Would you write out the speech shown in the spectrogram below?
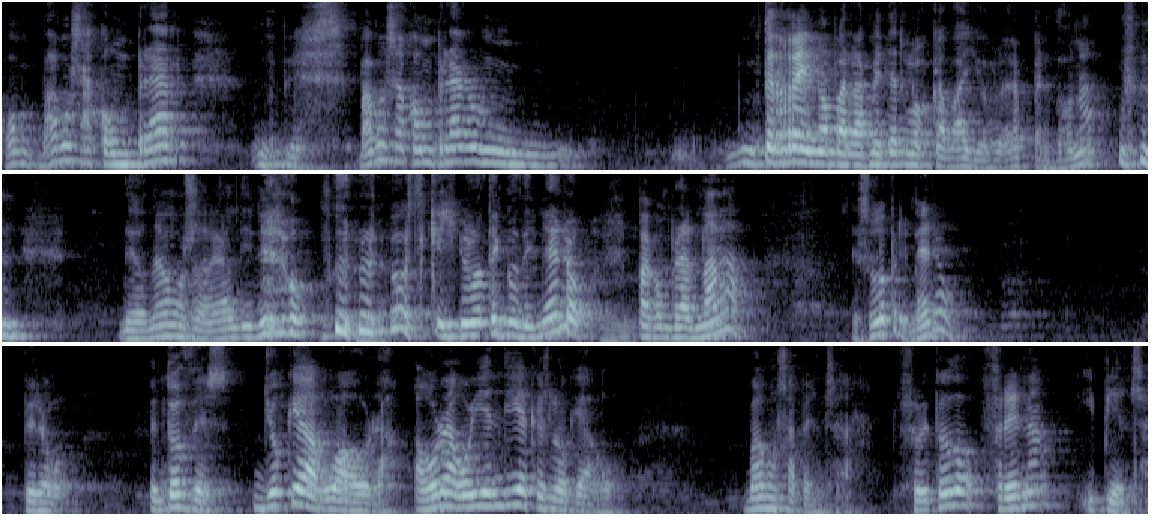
Vamos, a comprar, pues, vamos a comprar un, un terreno para meter los caballos. Eh, Perdona, ¿de dónde vamos a sacar el dinero? es que yo no tengo dinero para comprar nada. Eso es lo primero. Pero, entonces, ¿yo qué hago ahora? Ahora, hoy en día, ¿qué es lo que hago? Vamos a pensar. Sobre todo, frena y piensa.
